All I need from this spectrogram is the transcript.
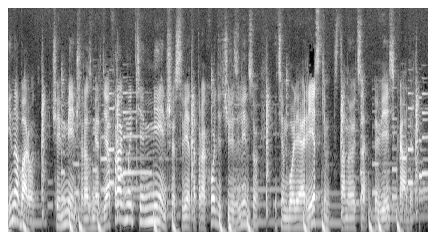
И наоборот, чем меньше размер диафрагмы, тем меньше света проходит через линзу, и тем более резким становится весь кадр.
